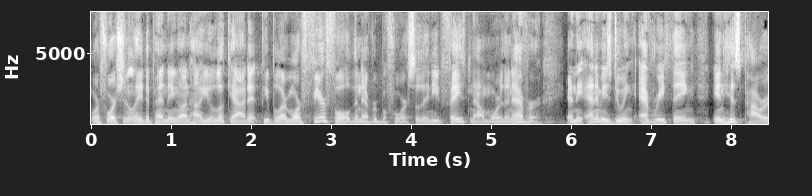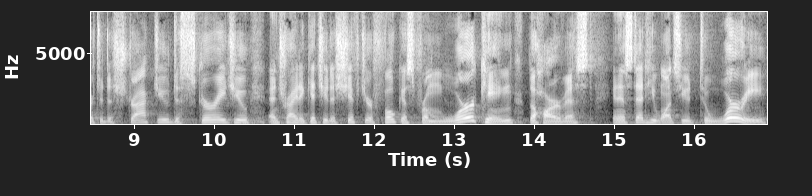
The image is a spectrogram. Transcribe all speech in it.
or fortunately, depending on how you look at it, people are more fearful than ever before. So they need faith now more than ever. And the enemy's doing everything in his power to distract you, discourage you, and try to get you to shift your focus from working the harvest. And instead, he wants you to worry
